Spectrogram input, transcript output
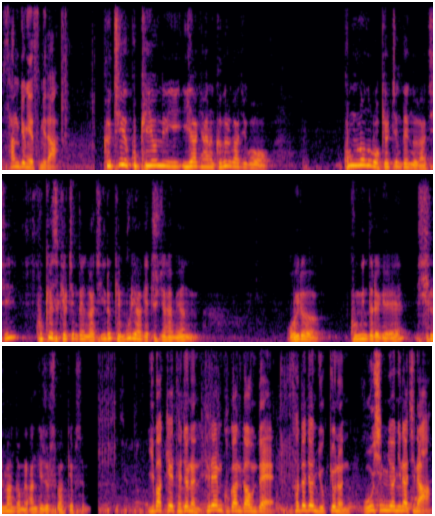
상경했습니다. 그 지역 국회의원들이 이야기하는 그걸 가지고 공론으로 결정된 것 같이 국회에서 결정된 것 같이 이렇게 무리하게 추진하면 오히려 국민들에게 실망감을 안겨줄 수밖에 없습니다. 이 밖에 대전은 트램 구간 가운데 서대전 6교는 50년이나 지나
